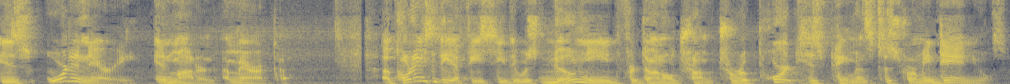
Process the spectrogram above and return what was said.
is ordinary in modern America. According to the FEC, there was no need for Donald Trump to report his payments to Stormy Daniels,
